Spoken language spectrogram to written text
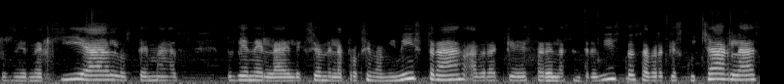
pues, de energía, los temas, pues viene la elección de la próxima ministra, habrá que estar en las entrevistas, habrá que escucharlas,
